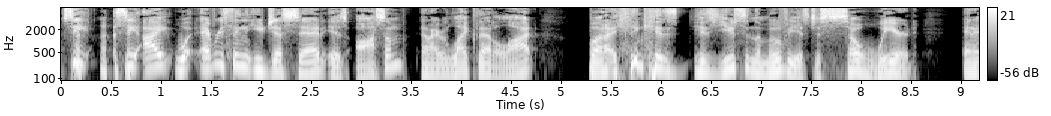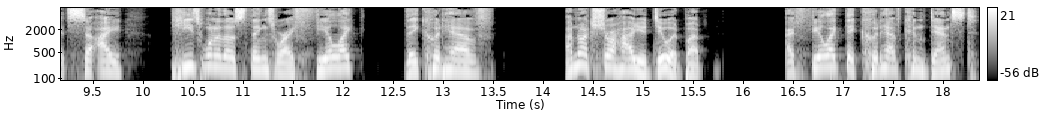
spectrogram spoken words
See, see, I what everything that you just said is awesome, and I like that a lot. But I think his his use in the movie is just so weird, and it's so I he's one of those things where I feel like they could have. I'm not sure how you do it, but I feel like they could have condensed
